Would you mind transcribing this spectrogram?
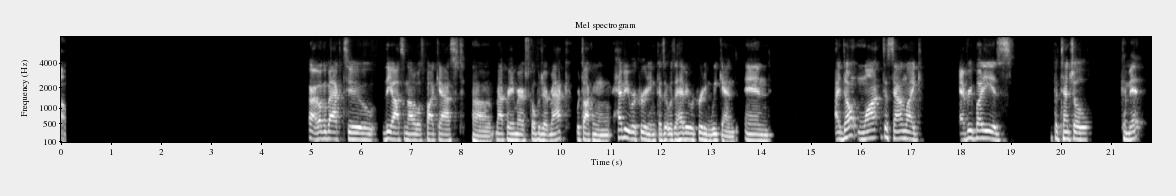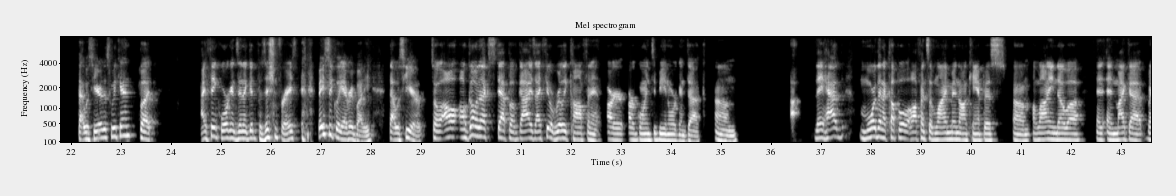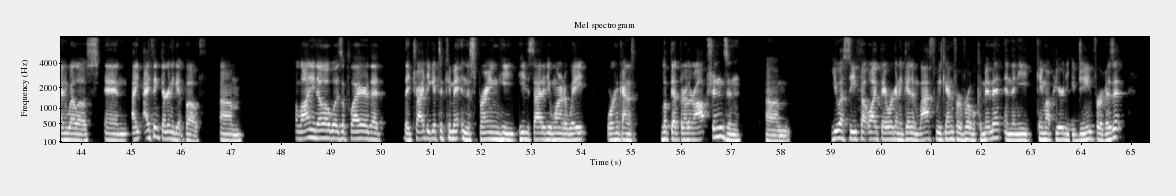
All right, welcome back to the Odds and Audibles podcast. Uh, Matt Prehm, Eric Skopil, Mack. We're talking heavy recruiting because it was a heavy recruiting weekend. And I don't want to sound like everybody is potential commit that was here this weekend, but I think Oregon's in a good position for basically everybody that was here. So I'll I'll go next step of guys I feel really confident are are going to be an Oregon Duck. Um, they had more than a couple offensive linemen on campus, um, Alani Noah and, and Micah Banuelos, and I, I think they're going to get both. Um, Alani Noah was a player that they tried to get to commit in the spring. He he decided he wanted to wait. Oregon kind of looked at their other options, and um, USC felt like they were going to get him last weekend for a verbal commitment, and then he came up here to Eugene for a visit.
